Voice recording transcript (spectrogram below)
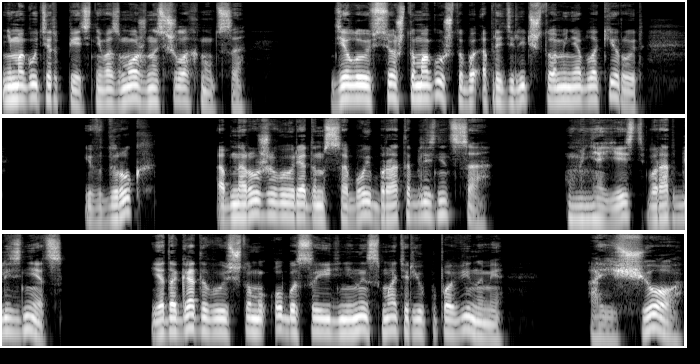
Не могу терпеть невозможность шелохнуться. Делаю все, что могу, чтобы определить, что меня блокирует. И вдруг обнаруживаю рядом с собой брата-близнеца. У меня есть брат-близнец. Я догадываюсь, что мы оба соединены с матерью-пуповинами. А еще,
